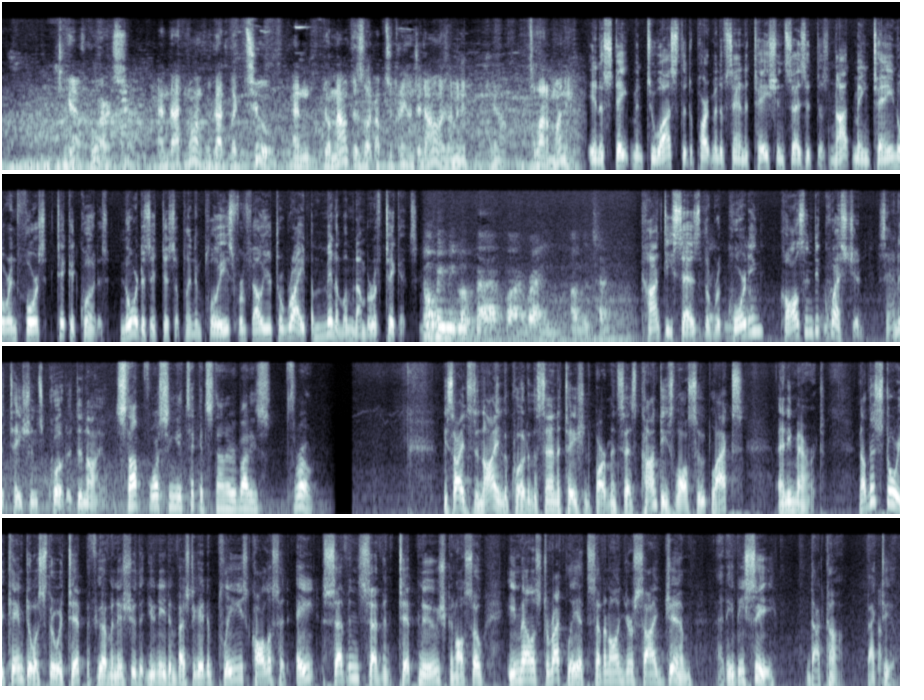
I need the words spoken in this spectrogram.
Yeah, of course. And that month we got like two, and the amount is like up to three hundred dollars. I mean, it, you know, it's a lot of money. In a statement to us, the Department of Sanitation says it does not maintain or enforce ticket quotas, nor does it discipline employees for failure to write a minimum number of tickets. Don't make me look bad by writing under 10. Conti says the recording calls into question sanitation's quota denial. Stop forcing your tickets down everybody's throat. Besides denying the quota, the sanitation department says Conti's lawsuit lacks any merit. Now, this story came to us through a tip. If you have an issue that you need investigated, please call us at 877 TIP News. You can also email us directly at 7onyoursidejim at abc.com. Back to you.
